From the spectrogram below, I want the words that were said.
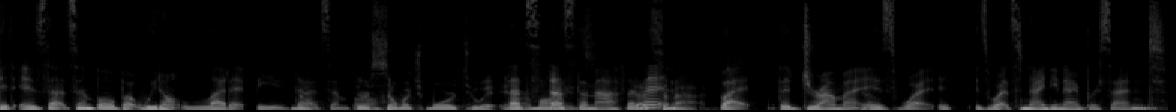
it is that simple, but we don't let it be No, that simple. There's so much more to it in that's our minds. that's the math of That's it. the math. But the drama is what it is what's ninety nine percent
